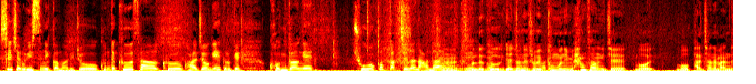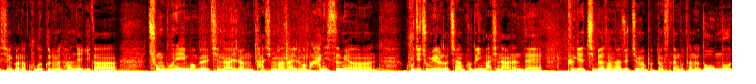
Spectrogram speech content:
실제로 있으니까 말이죠. 근데 그 사, 그 과정이 그렇게 건강에 좋을 것 같지는 않아요. 네. 예, 근데 그 예전에 저희 부모님이 항상 이제 뭐, 뭐 반찬을 만드시거나 국을 끓이면서 하는 얘기가 음. 충분히 뭐 멸치나 이런 다시마나 이런 거 많이 쓰면 음. 굳이 조미료를 넣지 않고도 이 맛이 나는데 그게 집에서는 할 수 있지만 보통 식당 못하는 거 너무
